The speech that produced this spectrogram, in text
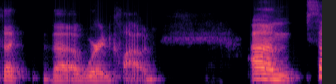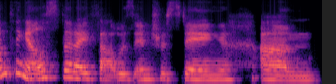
the, the word cloud. Um, something else that I thought was interesting um,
